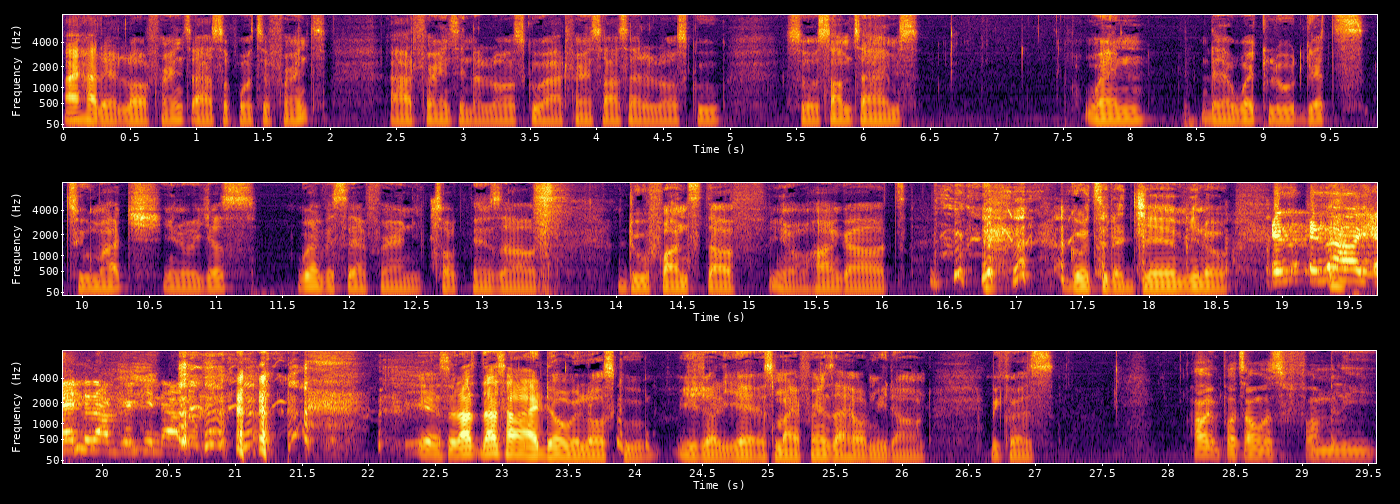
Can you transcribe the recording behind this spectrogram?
I I had a lot of friends. I had supportive friends. I had friends in the law school. I had friends outside the law school. So sometimes when the workload gets too much, you know, you just go and visit a friend, you talk things out, do fun stuff, you know, hang out, go to the gym, you know. Is, is that how you ended up drinking that? yeah, so that's that's how I deal with law school usually. Yeah, it's my friends that held me down because how important was family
